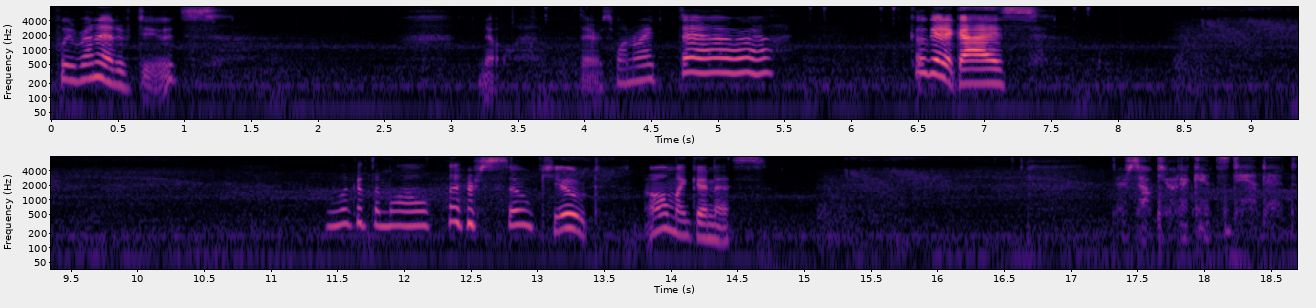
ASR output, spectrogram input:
If we run out of dudes. No. There's one right there. Go get it, guys. Look at them all. They're so cute. Oh my goodness. So cute. I can't stand it.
